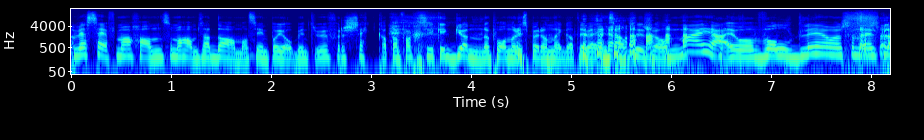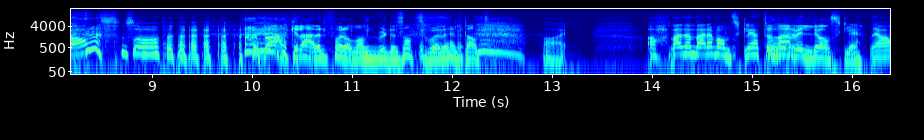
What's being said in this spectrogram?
Ja, men Jeg ser for meg han som må ha med seg dama si inn på jobbintervju for å sjekke at han faktisk ikke gønner på når de spør om negative egenskaper. Sier sånn Nei, jeg er jo voldelig og generelt lat, så Da er ikke det her et forhold man burde satse på i det hele tatt. Nei. Ah, nei, den der er vanskelig. Jeg Den er veldig vanskelig. ja,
